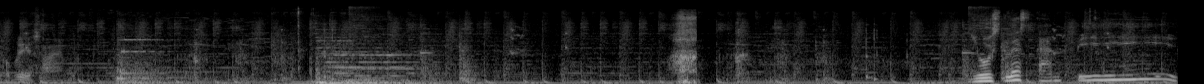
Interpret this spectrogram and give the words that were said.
Probably a sign. Useless anti.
